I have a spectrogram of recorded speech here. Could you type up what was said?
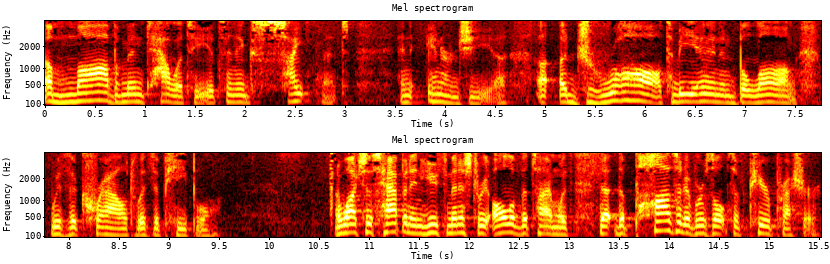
a mob mentality. It's an excitement, an energy, a, a, a draw to be in and belong with the crowd, with the people. I watch this happen in youth ministry all of the time with the, the positive results of peer pressure.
